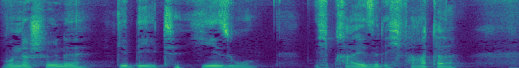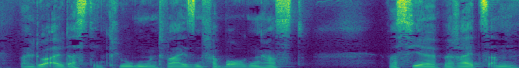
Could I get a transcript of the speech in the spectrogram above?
wunderschöne Gebet Jesu, ich preise dich, Vater, weil du all das den Klugen und Weisen verborgen hast, was wir bereits am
